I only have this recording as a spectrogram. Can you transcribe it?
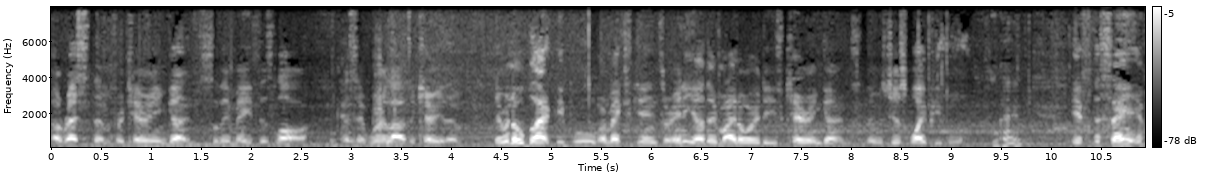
arrest them for carrying guns. So they made this law Okay. that said we're allowed to carry them. There were no black people or Mexicans or any other minorities carrying guns. There was just white people. Okay. If the same, if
